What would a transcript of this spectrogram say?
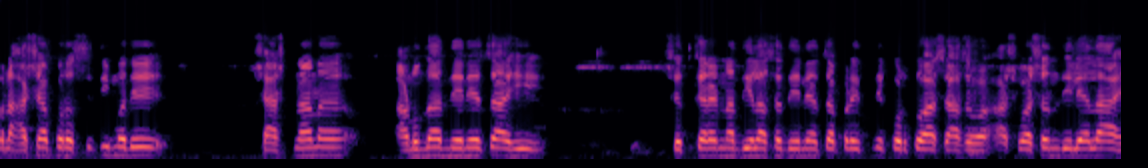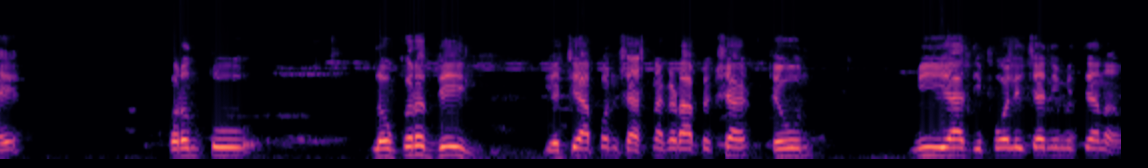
पण अशा परिस्थितीमध्ये शासनानं अनुदान देण्याचाही शेतकऱ्यांना दिलासा देण्याचा प्रयत्न करतो असं आश्वासन दिलेलं आहे. परंतु लवकरच देईल याची आपण शासनाकडे अपेक्षा ठेवून मी या दीपावलीच्या निमित्तानं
